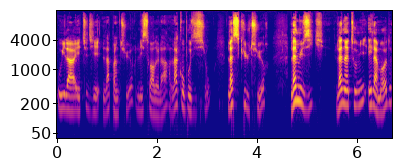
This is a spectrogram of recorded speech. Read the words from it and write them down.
où il a étudié la peinture, l'histoire de l'art, la composition, la sculpture, la musique, l'anatomie et la mode.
